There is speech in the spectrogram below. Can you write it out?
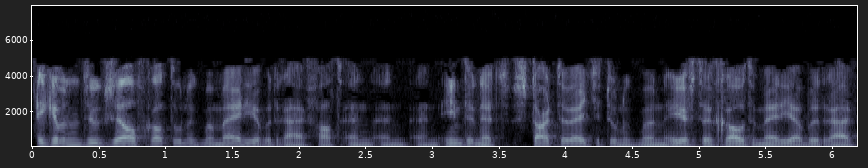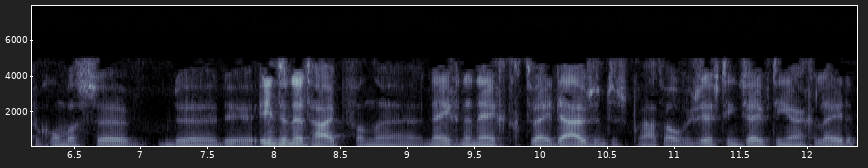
ik heb het natuurlijk zelf gehad toen ik mijn mediabedrijf had en, en, internet startte, weet je. Toen ik mijn eerste grote mediabedrijf begon was uh, de, de internethype van uh, 99, 2000. Dus praten over 16, 17 jaar geleden.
